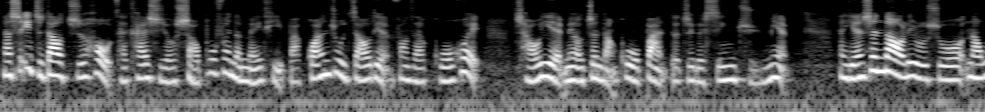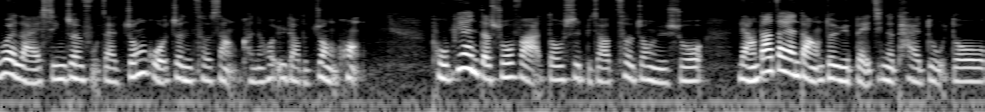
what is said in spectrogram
那是一直到之后，才开始有少部分的媒体把关注焦点放在国会朝野没有政党过半的这个新局面。那延伸到，例如说，那未来新政府在中国政策上可能会遇到的状况。普遍的说法都是比较侧重于说，两大在野党对于北京的态度都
